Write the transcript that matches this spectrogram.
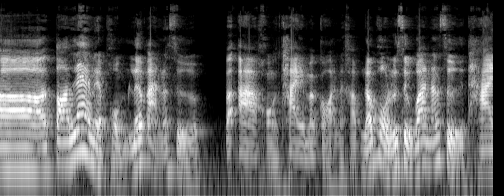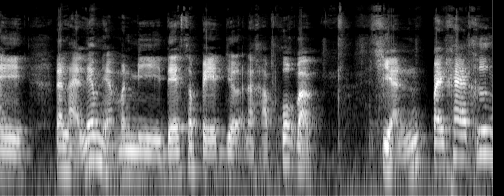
ออตอนแรกเนี่ยผมเริ่มอ่านหนังสืออาของไทยมาก่อนนะครับแล้วผมรู้สึกว่าหนังสือไทยหลาย ๆ เล่มเนี่ยมันมี dead space เยอะนะครับ พวกแบบเขียนไปแค่ครึ่ง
